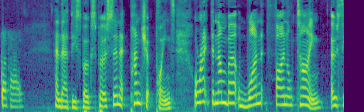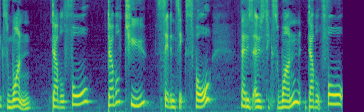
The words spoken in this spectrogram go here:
Bye bye and that the spokesperson at Puncture Point. All right, the number one final time 061 44 22 764. That is 061 44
